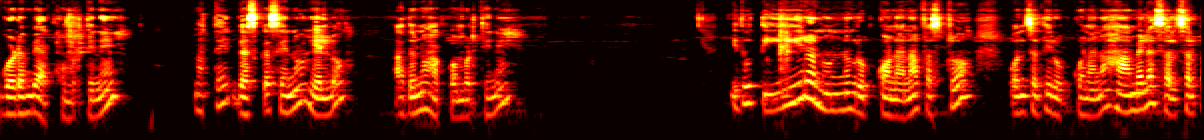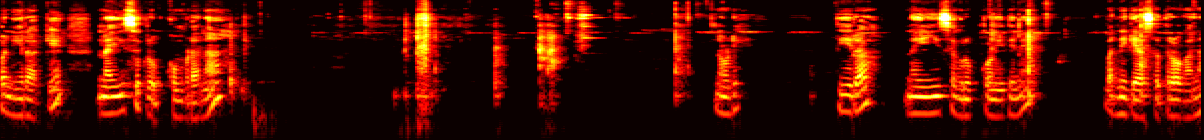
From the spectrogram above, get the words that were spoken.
ಗೋಡಂಬಿ ಹಾಕ್ಕೊಂಬಿಡ್ತೀನಿ. ಮತ್ತು ಗಸಗಸೆನೂ, ಎಳ್ಳು, ಅದನ್ನು ಹಾಕ್ಕೊಂಬಿಡ್ತೀನಿ. ಇದು ತೀರ ನುಣ್ಣಗೆ ರುಬ್ಕೊಳ್ಳೋಣ ಫಸ್ಟು. ಒಂದು ಸತಿ ರುಬ್ಕೊಳ್ಳೋಣ ಆಮೇಲೆ ಸ್ವಲ್ಪ ಸ್ವಲ್ಪ ನೀರು ಹಾಕಿ ನೈಸಿಗೆ ರುಬ್ಕೊಂಬಿಡೋಣ. ನೋಡಿ ತೀರಾ ನೈಸಾಗಿ ರುಬ್ಕೊಂಡಿದ್ದೀನಿ. ಬನ್ನಿ ಗ್ಯಾಸ್ ಹತ್ರ ಹೋಗೋಣ.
